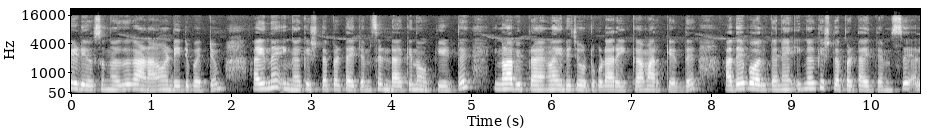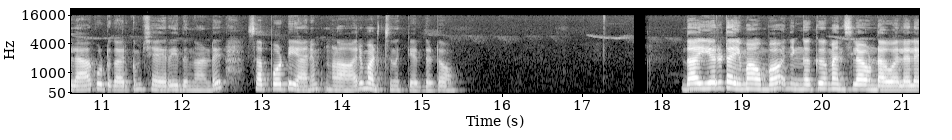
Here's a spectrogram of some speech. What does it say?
വീഡിയോസും നിങ്ങൾക്ക് കാണാൻ വേണ്ടിയിട്ട് പറ്റും. അതിന് നിങ്ങൾക്ക് ഇഷ്ടപ്പെട്ട ഐറ്റംസ് ഉണ്ടാക്കി നോക്കിയിട്ട് നിങ്ങളെ അഭിപ്രായങ്ങൾ അതിന്റെ ചോട്ട് കൂടെ അറിയിക്കാൻ മറക്കരുത്. അതേപോലെ തന്നെ നിങ്ങൾക്ക് ഇഷ്ടപ്പെട്ട ഐറ്റംസ് എല്ലാ കൂട്ടുകാർക്കും ഷെയർ ചെയ്തുങ്ങാണ്ട് സപ്പോർട്ട് ചെയ്യാനും നിങ്ങളാരും അടിച്ചു നിൽക്കരുത് കേട്ടോ ഇതാ ഈ ഒരു ടൈം ആകുമ്പോൾ നിങ്ങൾക്ക് മനസ്സിലാവുണ്ടാവുമല്ലോ അല്ലേ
